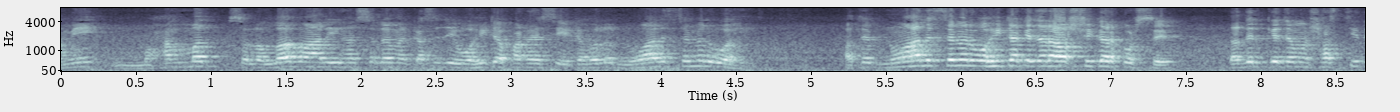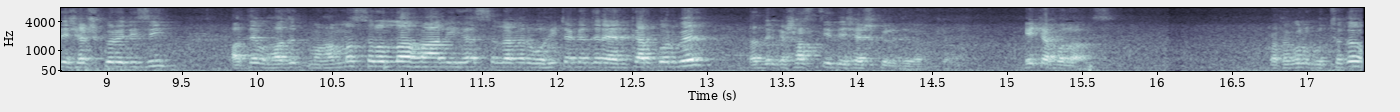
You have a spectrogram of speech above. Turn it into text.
আমি মোহাম্মদ সাল আলী হাসাল্লামের কাছে যে ওহিটা পাঠাইছি, এটা হলো নোয়াল ইসলামের ওয়াহি অতএব নোয়াল ইসলামের ওহিটাকে যারা অস্বীকার করছে, তাদেরকে যেমন শাস্তি দিয়ে শেষ করে দিছি, অতএব হজরত মোহাম্মদ সাল আলী হাসাল্লামের ওহিটাকে যারা এনকার করবে, তাদেরকে শাস্তি দিয়ে শেষ করে দেবে এটা বলা হয়েছে। কথাগুলো বুঝছ তো?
